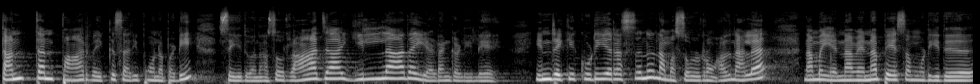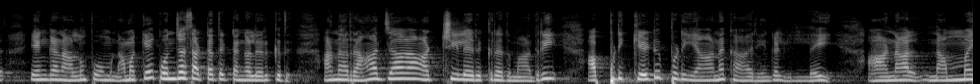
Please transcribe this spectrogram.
தன் தன் பார்வைக்கு சரி போனபடி செய்து வந்தான் ஸோ ராஜா இல்லாத இடங்களிலே இன்றைக்கு குடியரசுன்னு நம்ம சொல்கிறோம் அதனால நம்ம என்ன வேணால் பேச முடியுது. எங்கேனாலும் போக நமக்கே கொஞ்சம் சட்டத்திட்டங்கள் இருக்குது. ஆனால் ராஜா ஆட்சியில் இருக்கிறது மாதிரி அப்படி கெடுப்படியான காரியங்கள் இல்லை. ஆனால் நம்ம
